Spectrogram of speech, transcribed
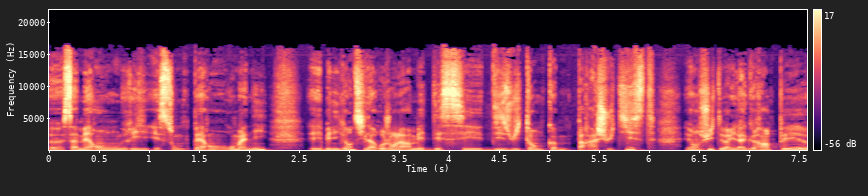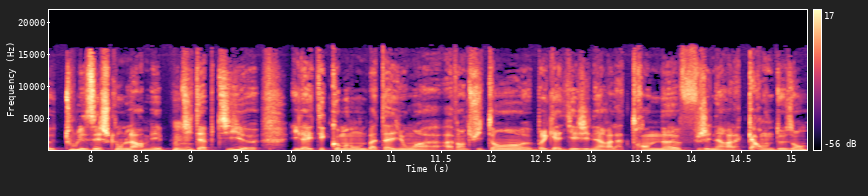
euh, sa mère en Hongrie et son père en Roumanie. Et Benny Gantz, il a rejoint l'armée dès ses 18 ans comme parachutiste. Et ensuite, eh ben, il a grimpé euh, tous les échelons de l'armée, petit mmh. à petit. Euh, il a été commandant de bataillon à, à 28 ans, brigadier général à 39, général à 42 ans.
